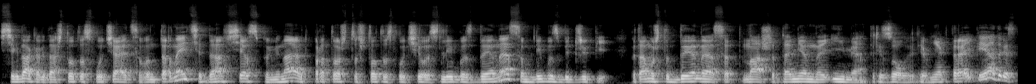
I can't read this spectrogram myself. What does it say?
всегда, когда что-то случается в интернете, да, все вспоминают про то, что что-то случилось либо с DNS, либо с BGP. Потому что DNS – это наше доменное имя отрезолвили в некоторый IP-адрес,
